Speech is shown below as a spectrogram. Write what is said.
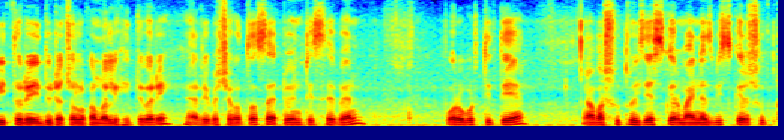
ভিতরে এই দুইটা চলক আমরা লিখে দিতে পারি। আর এই পাশে কত আছে? টোয়েন্টি সেভেন পরবর্তীতে আবার সূত্র হয়েছে স্কোয়ার মাইনাস বি স্কোয়ারের সূত্র,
